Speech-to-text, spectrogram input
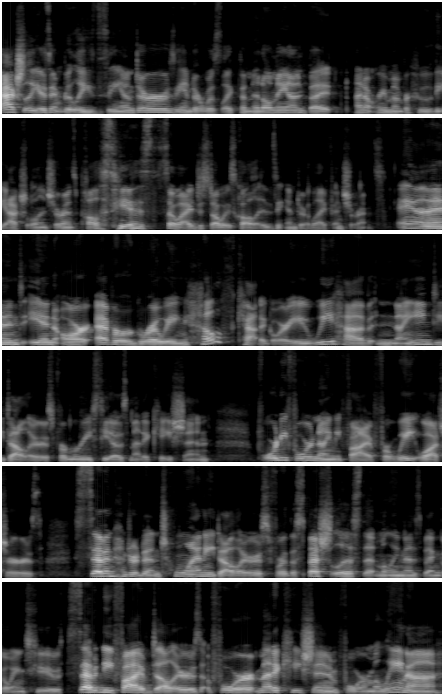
actually isn't really Zander. Zander was like the middleman, but I don't remember who the actual insurance policy is, so I just always call it Zander Life Insurance. And in our ever growing health category, we have $90 for Mauricio's medication. $44.95 for Weight Watchers, $720 for the specialist that Melina's been going to, $75 for medication for Melina,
